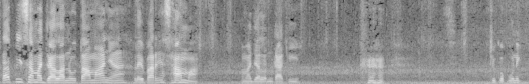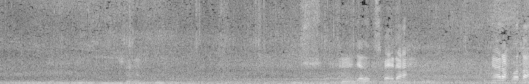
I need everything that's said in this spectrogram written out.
Tapi sama jalan utamanya lebarnya sama sama jalan kaki cukup unik. Jalur sepeda arah kota.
